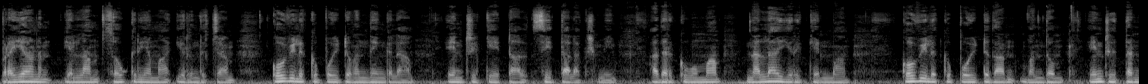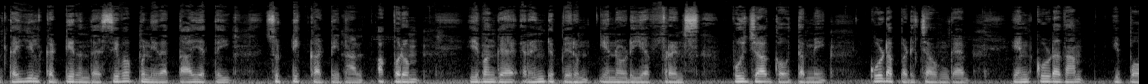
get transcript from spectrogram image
பிரயாணம் எல்லாம் சௌகரியமா இருந்துச்சா? கோவிலுக்கு போயிட்டு வந்தீங்களா? என்று கேட்டாள் சீதாலட்சுமி அதற்கு உமா நல்லா இருக்கேன்மா. கோவிலுக்கு போயிட்டு தான் வந்தோம் என்று தன் கையில் கட்டியிருந்த சிவப்பு நிற தாயத்தை சுட்டி காட்டினாள். அப்புறம் இவங்க ரெண்டு பேரும் என்னுடைய ஃப்ரெண்ட்ஸ் பூஜா கௌதமி கூட படித்தவங்க என் கூட தான் இப்போ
